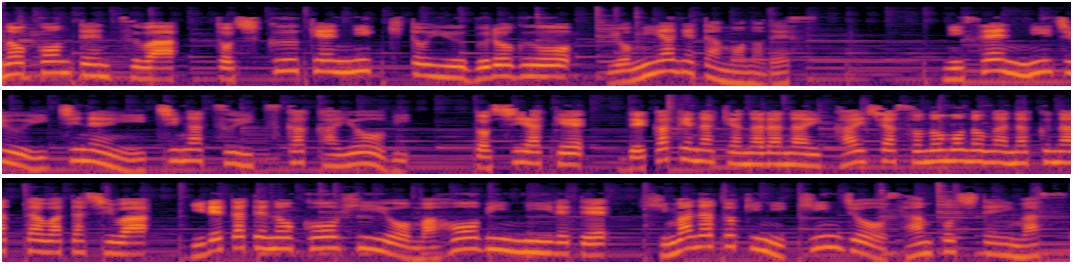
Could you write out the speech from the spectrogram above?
のコンテンツは、都市空間日記というブログを読み上げたものです。2021年1月5日火曜日、年明け、出かけなきゃならない会社そのものがなくなった私は、入れたてのコーヒーを魔法瓶に入れて、暇な時に近所を散歩しています。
